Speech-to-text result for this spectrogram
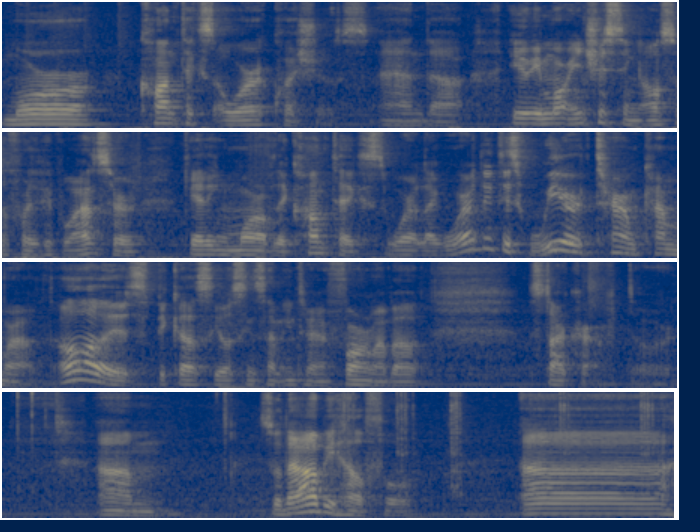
more context-aware questions, and uh, it'll be more interesting also for the people answer, getting more of the context. Where like, where did this weird term come out? Oh, it's because he was in some internet forum about StarCraft, or um, so that'll be helpful. Uh,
